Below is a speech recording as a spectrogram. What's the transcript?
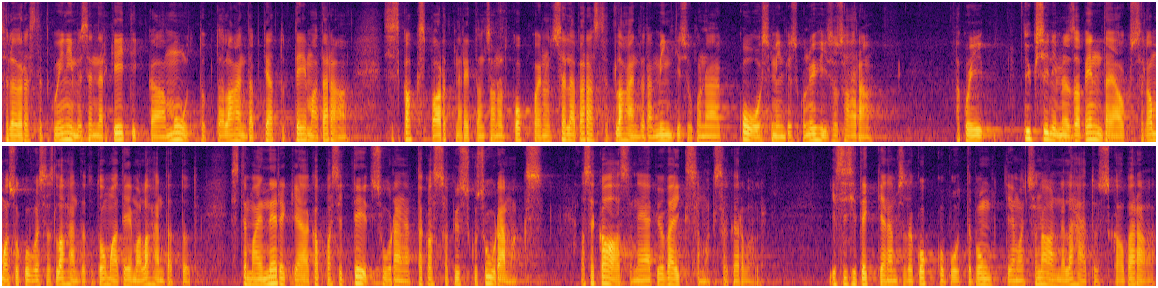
sellepärast, et kui inimese energeetika muutub, ta lahendab teatud teemad ära, siis kaks partnerit on saanud kokku ainult sellepärast, et lahendada mingisugune koos mingisugune ühisosa ära aga kui üks inimene saab enda jaoks selle oma suguvõsas lahendatud, oma teema lahendatud, siis tema energia kapatsiteet suureneb, ta kasvab justkui suuremaks, aga see kaaslane jääb ju väiksemaks seal kõrval. ja siis ei teki enam seda kokkupuutepunkti, emotsionaalne lähedus kaob ära.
